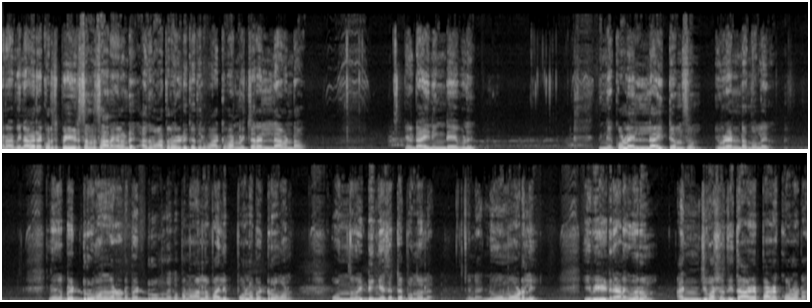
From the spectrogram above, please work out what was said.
കാരണം പിന്നെ അവരെ കുറച്ച് പേഴ്സണൽ സാധനങ്ങളുണ്ട്. അത് മാത്രം അവർ എടുക്കത്തുള്ളൂ. ബാക്കി ഫർണിച്ചർ എല്ലാം ഉണ്ടാവും. ഡൈനിങ് ടേബിൾ നിങ്ങൾക്കുള്ള എല്ലാ ഐറ്റംസും ഇവിടെ ഉണ്ടെന്നുള്ളതിന് നിങ്ങൾക്ക് ബെഡ്റൂമൊക്കെ കണ്ടോ? ബെഡ്റൂം എന്നൊക്കെ പറഞ്ഞാൽ നല്ല വലിപ്പമുള്ള ബെഡ്റൂമാണ് ഒന്നും സെറ്റപ്പ് ഒന്നുമില്ല. ഉണ്ട് ന്യൂ മോഡൽ ഈ വീടിനാണെങ്കിൽ വെറും അഞ്ച് വർഷത്തിൽ താഴെ പഴക്കമുള്ള കേട്ടോ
